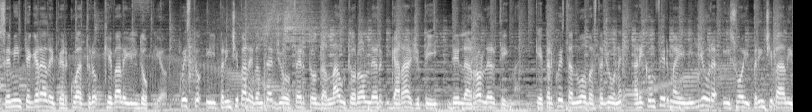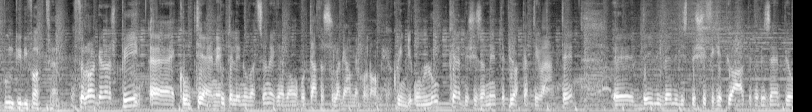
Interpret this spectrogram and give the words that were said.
Un semi-integrale per 4 che vale il doppio. Questo è il principale vantaggio offerto dall'Autoroller Garage P della Roller Team, che per questa nuova stagione riconferma e migliora i suoi principali punti di forza. Questo Roller Garage P eh, contiene tutte le innovazioni che abbiamo portato sulla gamma economica, quindi un look decisamente più accattivante eh, dei livelli di specifiche più alte, per esempio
